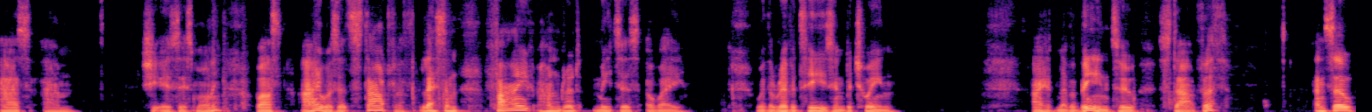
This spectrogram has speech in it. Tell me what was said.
as um, she is this morning, whilst I was at Startforth, less than 500 metres away, with the River Tees in between. I had never been to Startforth, and so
